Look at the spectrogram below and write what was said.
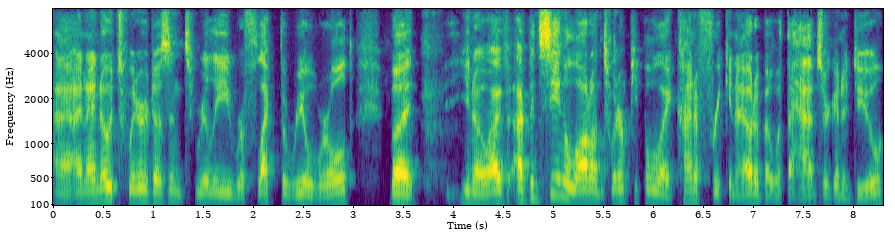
uh, and I know Twitter doesn't really reflect the real world, but you know, I've I've been seeing a lot on Twitter people like kind of freaking out about what the Habs are going to do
